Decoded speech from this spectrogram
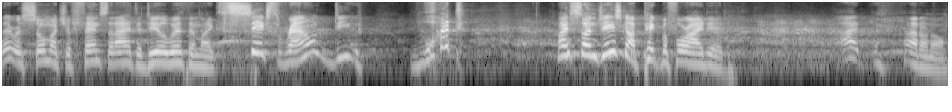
There was so much offense that I had to deal with in like sixth round. Do you, what? My son Jace got picked before I did. I, I don't know.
